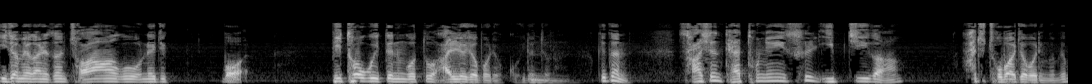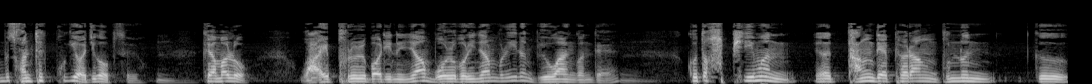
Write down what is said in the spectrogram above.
이 점에 관해서는 저항하고 내지 뭐 비토하고 있다는 것도 알려져 버렸고 이런저런. 음. 그러니까 사실은 대통령이 쓸 입지가 아주 좁아져 버린 겁니다. 뭐 선택폭이 여지가 없어요. 음. 그야말로 와이프를 버리느냐 뭘 버리냐 뭐 이런 묘한 건데 음. 그것도 하필이면 당 대표랑 붙는 그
